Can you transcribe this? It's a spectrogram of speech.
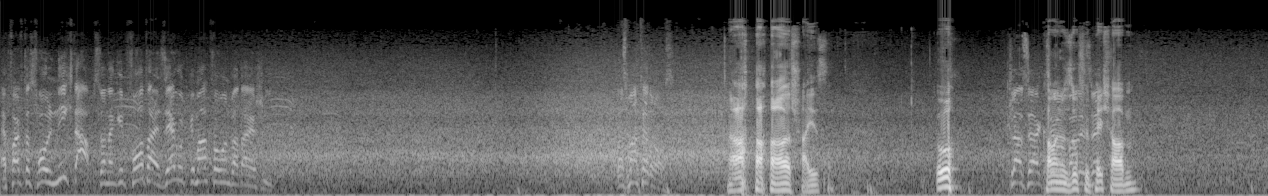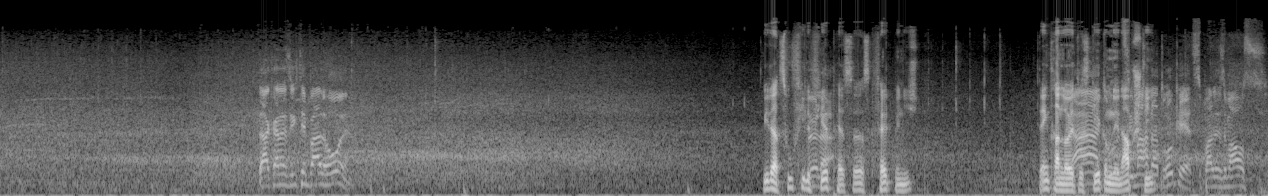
Er pfeift das Foul nicht ab, sondern gibt Vorteil. Sehr gut gemacht von Unparteiischen. Was macht er draus? Ah, scheiße. Oh. Kann man nur so viel Pech haben. Da kann er sich den Ball holen. Wieder zu viele Fehlpässe, das gefällt mir nicht. Denkt dran, Leute, es geht um den Abstieg.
